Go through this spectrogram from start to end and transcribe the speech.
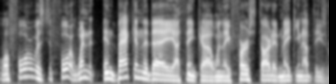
Well, four was just four. When in back in the day, I think uh, when they first started making up these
